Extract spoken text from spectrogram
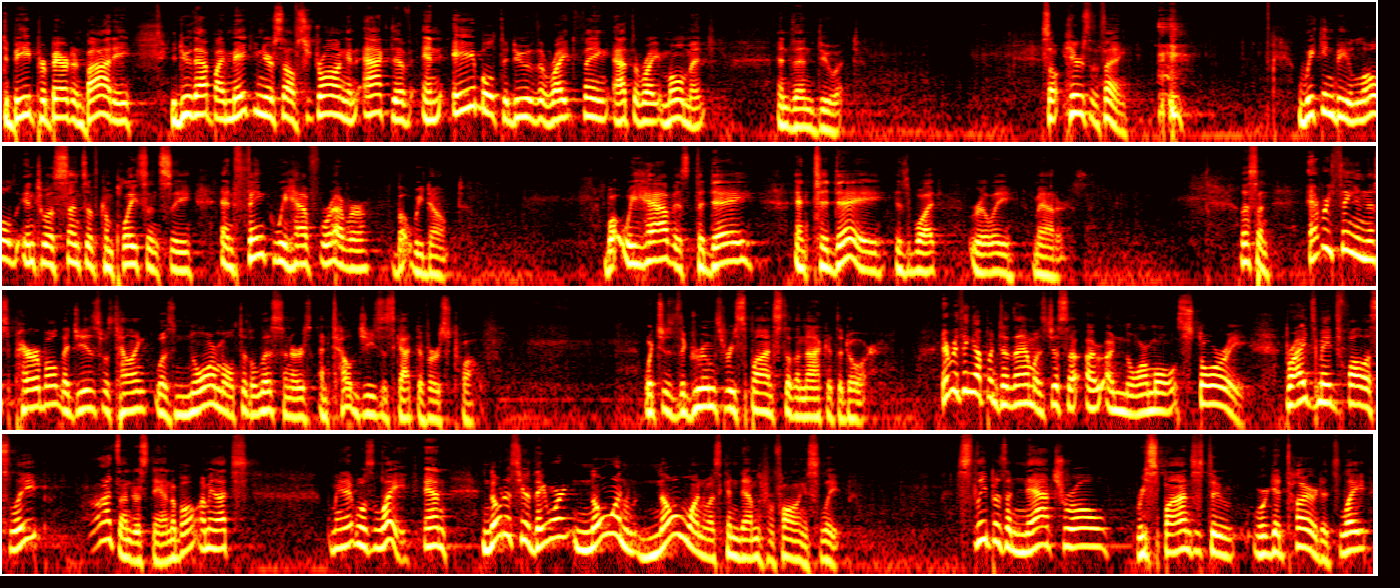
To be prepared in body, you do that by making yourself strong and active and able to do the right thing at the right moment, and then do it. So here's the thing we can be lulled into a sense of complacency and think we have forever, but we don't. What we have is today, and today is what really matters. Listen, everything in this parable that Jesus was telling was normal to the listeners until Jesus got to verse 12, which is the groom's response to the knock at the door. Everything up until then was just a, a, a normal story. Bridesmaids fall asleep. Well, that's understandable. I mean, that's, I mean, it was late. And Notice here, they weren't, no one, no one was condemned for falling asleep. Sleep is a natural response to we get tired, it's late.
